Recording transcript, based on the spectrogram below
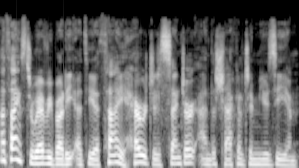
And thanks to everybody at the Athy Heritage Centre and the Shackleton Museum.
